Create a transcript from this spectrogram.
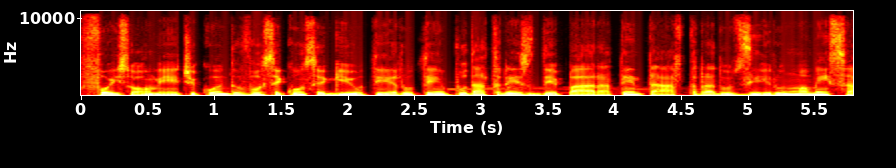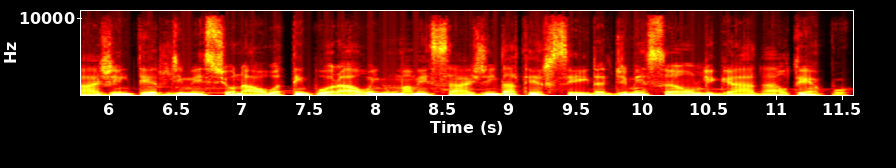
Foi somente quando você conseguiu ter o tempo da 3D para tentar traduzir uma mensagem interdimensional atemporal em uma mensagem da terceira dimensão ligada ao tempo,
